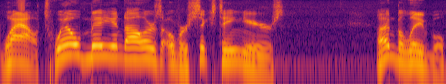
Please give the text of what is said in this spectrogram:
Wow. $12 million over 16 years. Unbelievable.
